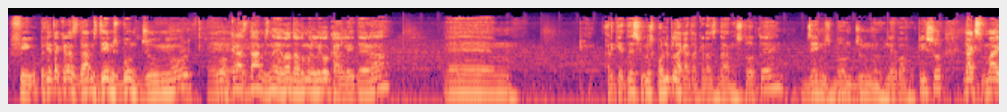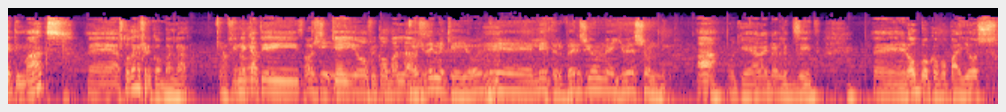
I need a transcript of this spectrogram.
Φύγω. Παιδιά τα Crash Dummies, James Bond Jr. Λοιπόν, Crash Dummies, ναι, εδώ να τα δούμε λίγο καλύτερα. Ε, Αρκετές φιγούρες, πολύ πλάκα τα Crash Dummies τότε. James Bond Jr. βλέπω από πίσω. Εντάξει, Mighty Max. Ε, αυτό δεν είναι φρικόμπαλα. Αυτό- Είναι κάτι Όχι. KO φρικόμπαλα. Όχι δεν είναι KO, είναι later version ε, US only Α, οκ, άρα είναι legit. Ε, Robocop ο παλιός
